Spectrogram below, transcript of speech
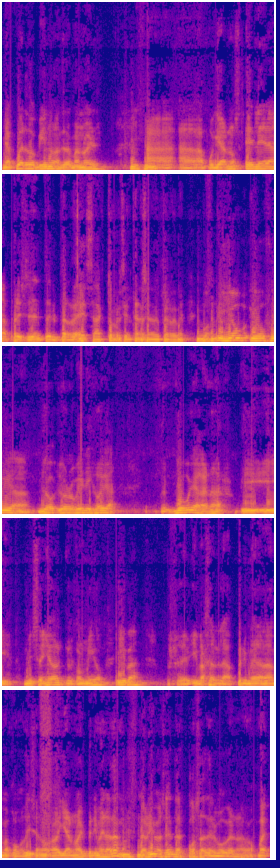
Me acuerdo, vino Andrés Manuel a, a, apoyarnos. Él era presidente del PRD. Exacto, presidente nacional del PRD. Y yo, yo fui a, yo, yo lo vi y dije, oiga, yo voy a ganar. Y, mi señor que conmigo iba, pues, eh, iba a ser la primera dama, como dicen, ¿no? ya no hay primera dama, pero iba a ser la esposa del gobernador. Bueno,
